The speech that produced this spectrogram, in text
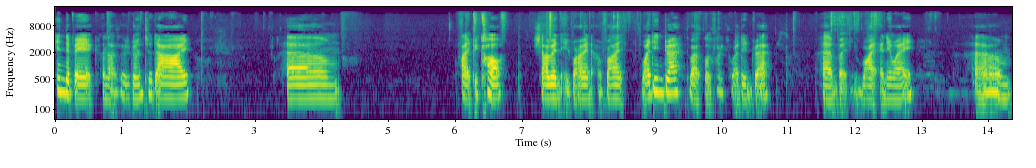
in the back, and that's he's going to die. Um like because Sharon is wearing a white wedding dress. Well it looks like a wedding dress. Um but white anyway. Um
